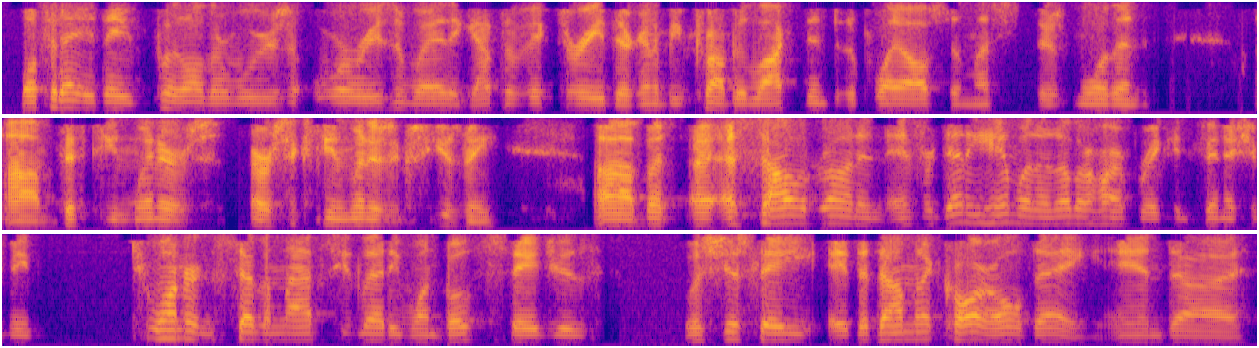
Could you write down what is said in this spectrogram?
Well, today they put all their worries, worries away. They got the victory. They're going to be probably locked into the playoffs unless there's more than um, 15 winners or 16 winners, excuse me. Uh, but a, a solid run, and, and for Denny Hamlin, another heartbreaking finish. I mean, 207 laps he led. He won both stages was just a, a the dominant car all day. And uh,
